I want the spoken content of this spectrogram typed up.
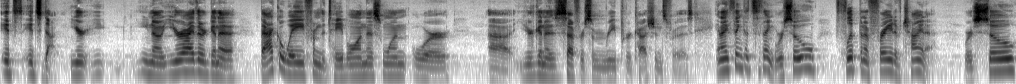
it's it's done. You're you, you know you're either going to back away from the table on this one or uh, you're going to suffer some repercussions for this. And I think that's the thing. We're so flippin' afraid of China. We're so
